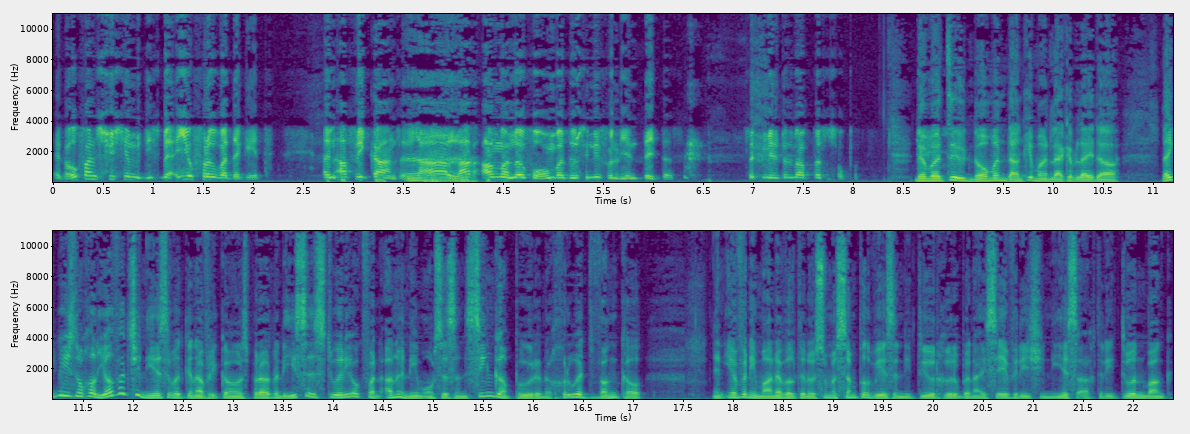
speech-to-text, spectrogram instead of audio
ek hou van sushi met dis by eie vrou wat ek het in Afrikaans en daar uh. lag almal nou vir hom wat ons nie verleentheid is. So, net maar pas op. Nou maar toe, Norman, dankie man, lekker bly daar. Lyk my is nogal heelwat Chinese wat kan Afrikaans praat, maar hier's 'n storie ook van anoniem. Ons is in Singapore in 'n groot winkel. En een van die manne wil toe nou sommer simpel wees in die toergroep en hy sê vir die Chinese agter die toonbank:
